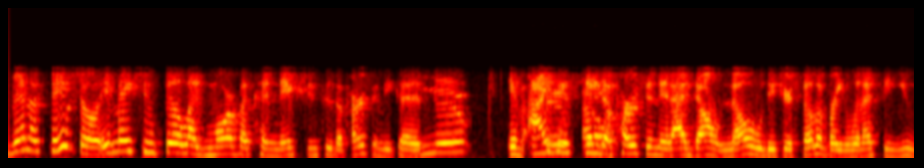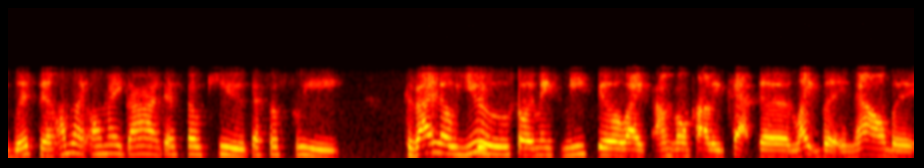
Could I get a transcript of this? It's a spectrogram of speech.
beneficial. It makes you feel like more of a connection to the person because No, if I No, just I see the person that I don't know that you're celebrating, when I see you with them, I'm like, oh my god, that's so cute, that's so sweet. Because I know you, so it makes me feel like I'm gonna probably tap the like button now. But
